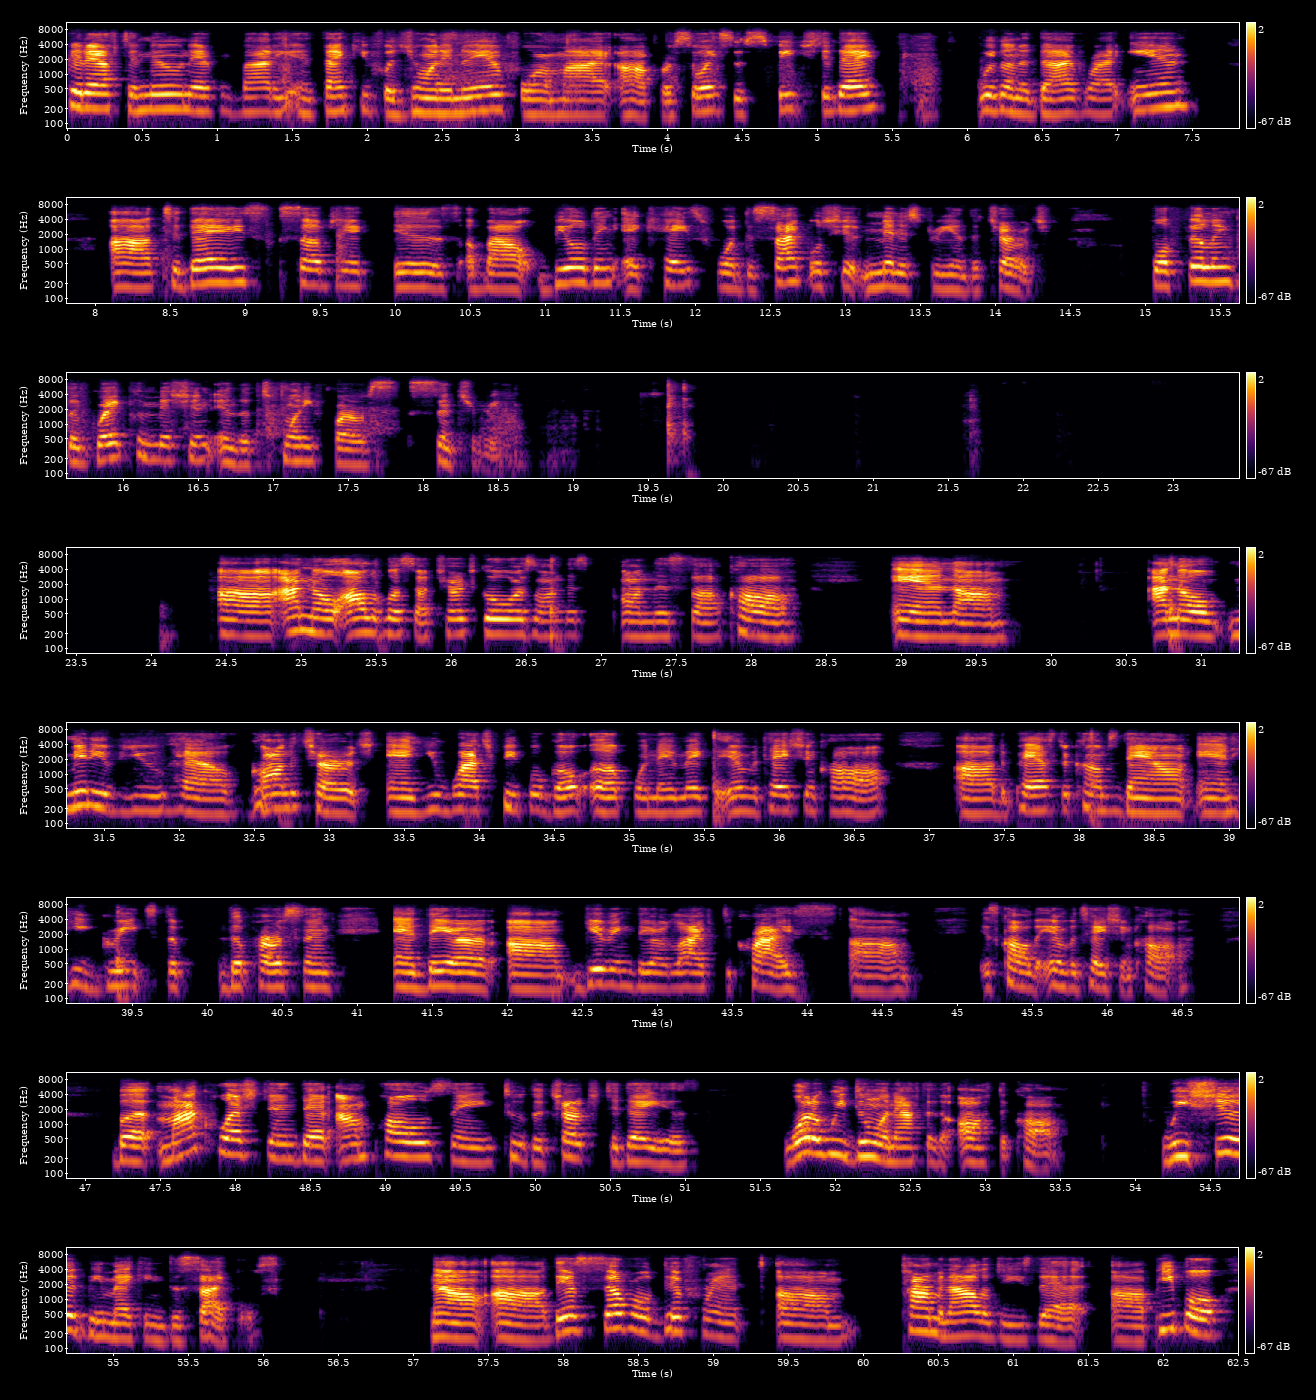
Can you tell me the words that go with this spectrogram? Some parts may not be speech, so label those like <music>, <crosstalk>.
Good afternoon, everybody, and thank you for joining in for my uh, persuasive speech today. We're going to dive right in. Uh, today's subject is about building a case for discipleship ministry in the church, fulfilling the Great Commission in the 21st century. Uh, I know all of us are churchgoers on this on this uh, call, and um, I know many of you have gone to church and you watch people go up when they make the invitation call. Uh, the pastor comes down and he greets the, the person and they're um, giving their life to Christ. Um, it's called the invitation call. But my question that I'm posing to the church today is what are we doing after the altar call? We should be making disciples. Now, uh, there's several different um, terminologies that uh, people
